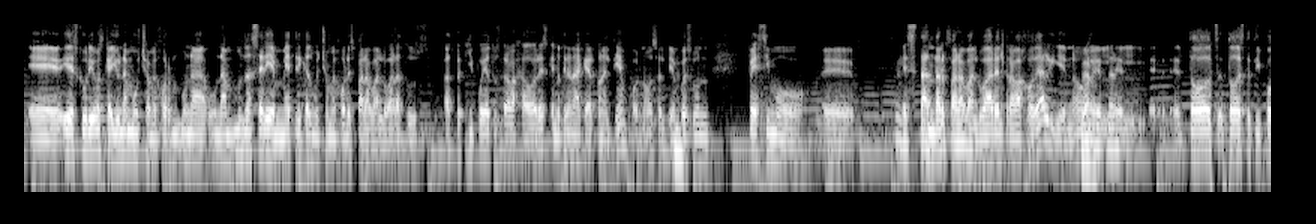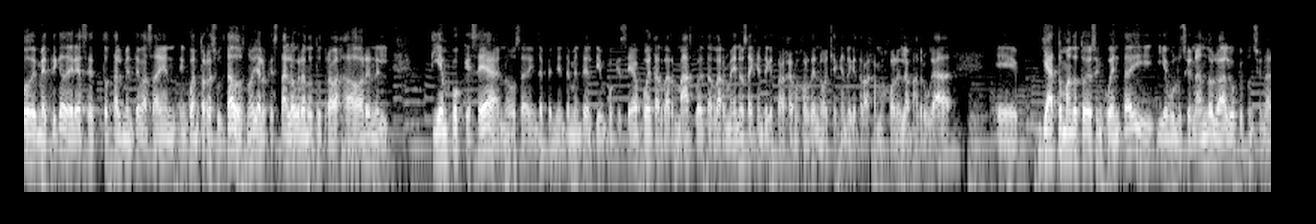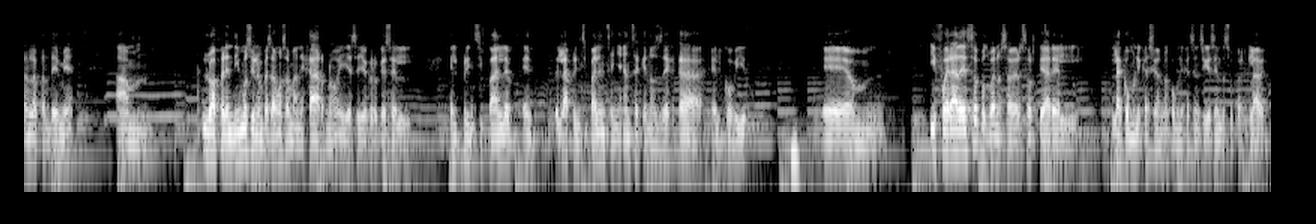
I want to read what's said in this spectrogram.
eh, y descubrimos que hay una mucha mejor, una, una, una, serie de métricas mucho mejores para evaluar a, tus, a tu equipo y a tus trabajadores que no tienen nada que ver con el tiempo, ¿no? O sea, el tiempo es un pésimo eh, estándar para evaluar el trabajo de alguien, ¿no? el, todo, todo este tipo de métrica debería ser totalmente basada en, en cuanto a resultados, ¿no? Y a lo que está logrando tu trabajador en el tiempo que sea, ¿no? O sea, independientemente del tiempo que sea, puede tardar más, puede tardar menos. Hay gente que trabaja mejor de noche, hay gente que trabaja mejor en la madrugada. Eh, ya tomando todo eso en cuenta y, evolucionándolo a algo que funcionara en la pandemia, lo aprendimos y lo empezamos a manejar, ¿no? Y ese yo creo que es el, el principal, eh, la principal enseñanza que nos deja el COVID. Em, y fuera de eso, pues bueno, saber sortear el, la comunicación, ¿no? Comunicación sigue siendo súper clave.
